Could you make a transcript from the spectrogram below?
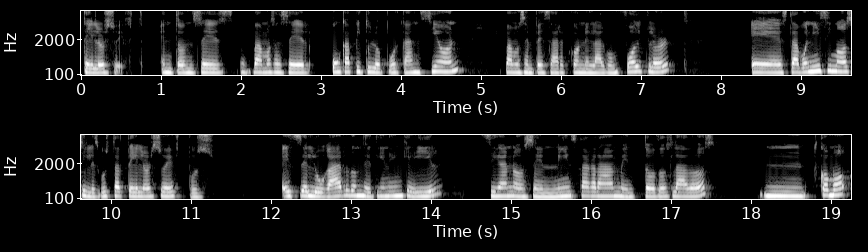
Taylor Swift. Entonces vamos a hacer un capítulo por canción. Vamos a empezar con el álbum Folklore. Eh, está buenísimo. Si les gusta Taylor Swift, pues es el lugar donde tienen que ir. Síganos en Instagram, en todos lados, mm, como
